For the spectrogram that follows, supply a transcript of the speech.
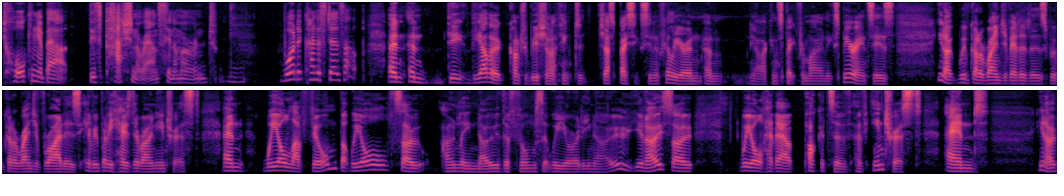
talking about this passion around cinema and what it kind of stirs up. And and the the other contribution I think to just basic cinephilia and, and you know I can speak from my own experience is you know, we've got a range of editors, we've got a range of writers, everybody has their own interest. And we all love film, but we also only know the films that we already know, you know? So we all have our pockets of, of interest. And, you know,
